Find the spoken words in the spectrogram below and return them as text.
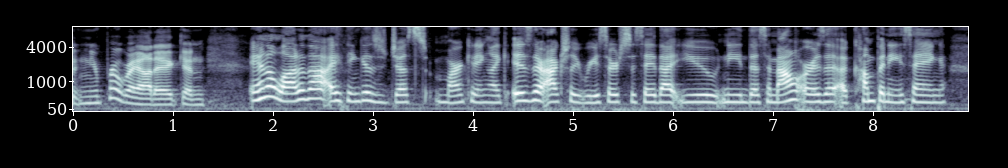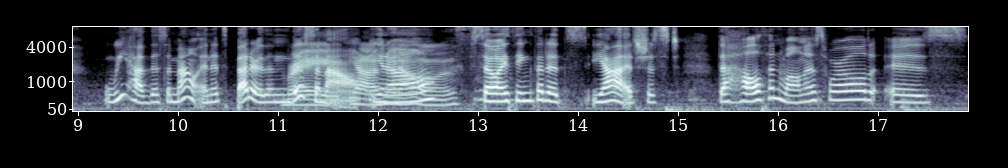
and your probiotic and And a lot of that I think is just marketing. Like, is there actually research to say that you need this amount, or is it a company saying, we have this amount and it's better than this amount? Yeah, you know? knows? So I think that it's, yeah, it's just the health and wellness world is,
